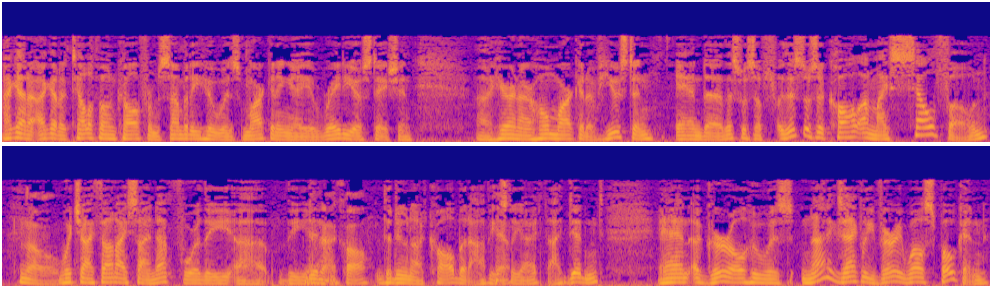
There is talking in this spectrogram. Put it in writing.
I got a, I got a telephone call from somebody who was marketing a radio station uh, here in our home market of Houston, and uh, this was a this was a call on my cell phone, No. which I thought I signed up for the uh, the Do uh, not call. the do not call, but obviously I, I didn't. And a girl who was not exactly very well spoken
